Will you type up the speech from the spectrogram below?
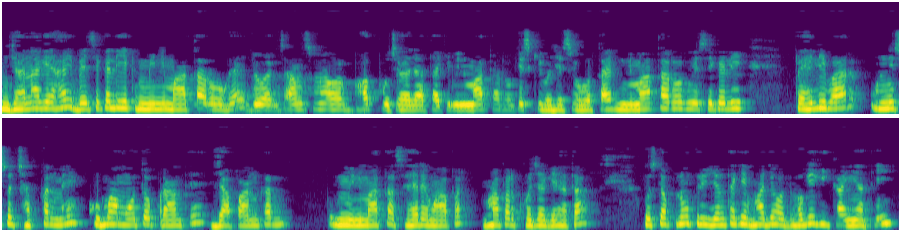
जाना गया है। बेसिकली एक मिनिमाता रोग है, जो एग्ज़ाम्स में और बहुत पूछा जाता है कि मिनिमाता रोग किसकी वजह से होता है। मिनिमाता रोग बेसिकली पहली बार 1956 में कुमामोतो प्रांत है, जापान का मिनिमाता शहर है वहाँ पर। वहाँ पर खोजा गया था। उसका प्रमुख रीजन था कि वहाँ जो औद्योगिक इकाइयाँ थी,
